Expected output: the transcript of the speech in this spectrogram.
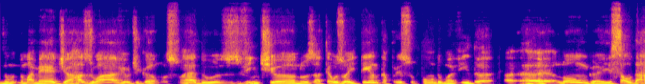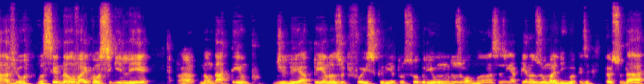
numa média razoável, digamos, dos 20 anos até os 80, pressupondo uma vida longa e saudável, você não vai conseguir ler, não dá tempo de ler apenas o que foi escrito sobre um dos romances em apenas uma língua. Quer dizer, então isso dá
